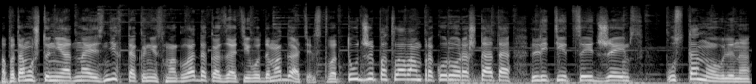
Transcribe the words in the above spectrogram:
а потому что ни одна из них так и не смогла доказать его домогательство. Тут же, по словам прокурора штата Летиции Джеймс, установлено,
